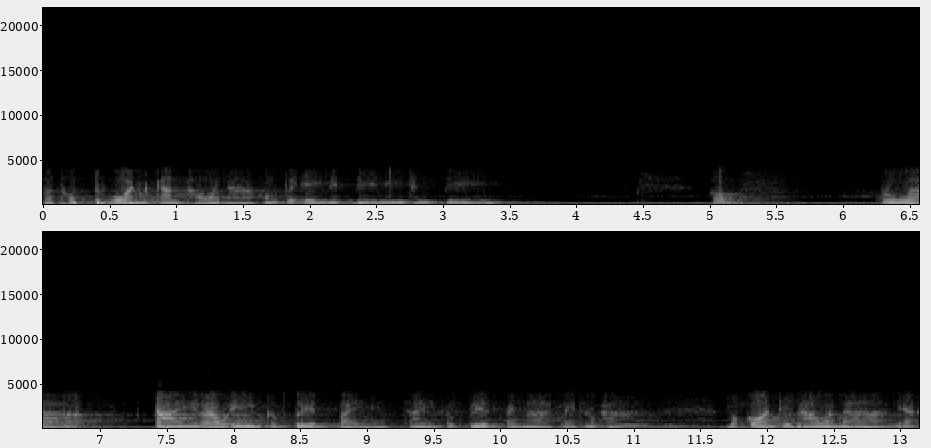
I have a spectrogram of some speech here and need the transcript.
ก็ทบทวนการภาวนาของตัวเองในปีนี้ทั้งปี ก็รู้ว่ากายเราเองก็เปลี่ยนไปใจก็เปลี่ยนไปมากเลยเจ้าค่ะ เมื่อก่อนที่ภาวนาเนี่ย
